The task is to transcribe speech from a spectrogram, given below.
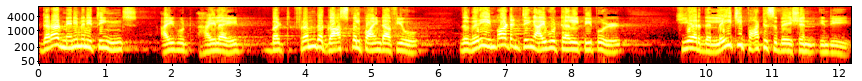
there are many, many things I would highlight, but from the gospel point of view, the very important thing I would tell people here the laity participation in the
